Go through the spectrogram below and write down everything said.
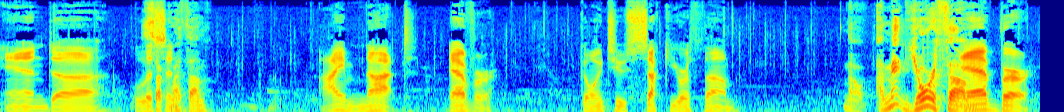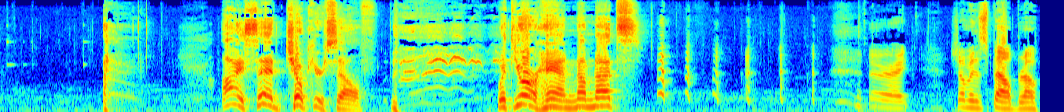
and uh, listen. Suck my thumb. I'm not ever going to suck your thumb. No, I meant your thumb. Ever. I said choke yourself with your hand, numbnuts. All right. Show me the spell, bro.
